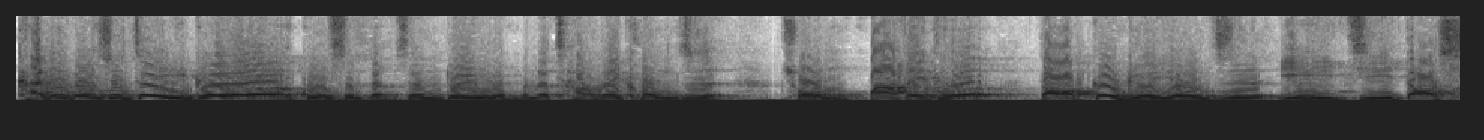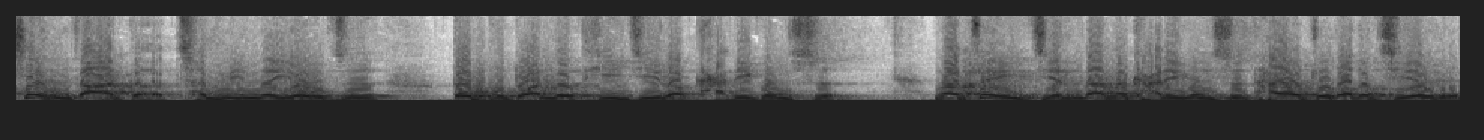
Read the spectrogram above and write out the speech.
凯利公式这一个公式本身对于我们的仓位控制，从巴菲特到各个游资，以及到现在的成名的游资，都不断的提及了凯利公式。那最简单的凯利公式，它要做到的结果，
